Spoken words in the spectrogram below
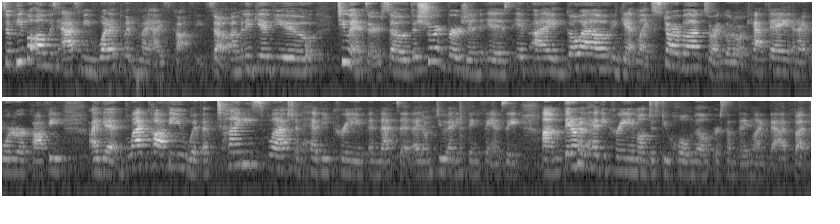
So people always ask me what I put in my iced coffee. So I'm gonna give you two answers. So the short version is if I go out and get like Starbucks or I go to a cafe and I order a coffee, I get black coffee with a tiny splash of heavy cream, and that's it. I don't do anything fancy. Um, if they don't have heavy cream, I'll just do whole milk or something like that. But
